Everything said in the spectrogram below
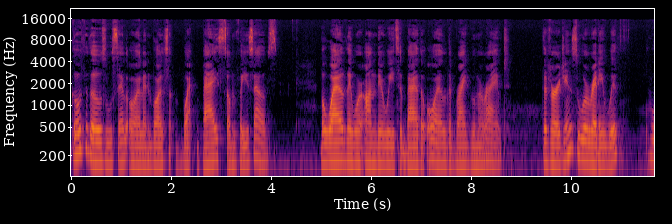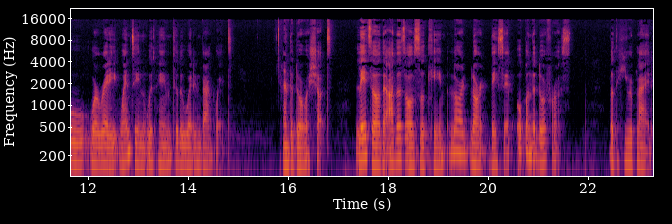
go to those who sell oil and buy some for yourselves. But while they were on their way to buy the oil, the bridegroom arrived. The virgins who were ready with who were ready went in with him to the wedding banquet, and the door was shut. Later the others also came. Lord, Lord, they said, open the door for us. But he replied,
